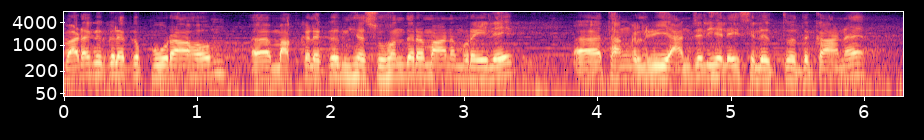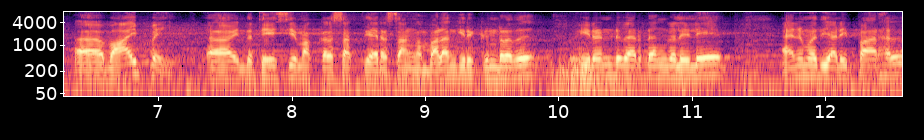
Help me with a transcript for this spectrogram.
வடக்கு கிழக்கு பூராகவும் மக்களுக்கு மிக சுதந்திரமான முறையிலே தங்களுடைய அஞ்சலிகளை செலுத்துவதற்கான வாய்ப்பை இந்த தேசிய மக்கள் சக்தி அரசாங்கம் வழங்கியிருக்கின்றது. இரண்டு வருடங்களிலே அனுமதி அளிப்பார்கள்.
